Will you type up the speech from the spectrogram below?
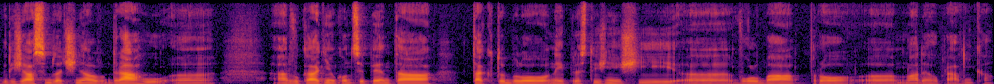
když já jsem začínal dráhu eh, advokátního koncipienta, tak to bylo nejprestižnější volba pro mladého právníka.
